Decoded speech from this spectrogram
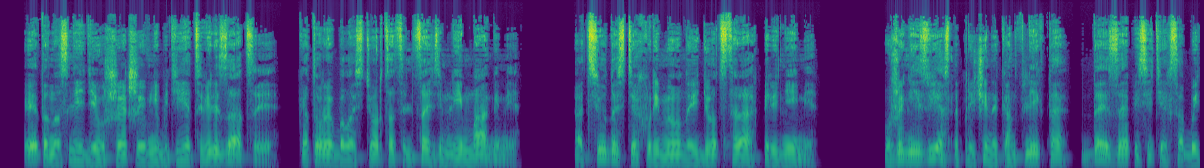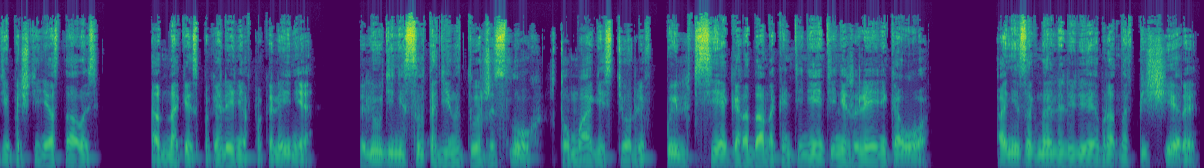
— это наследие ушедшей в небытие цивилизации, которая была стерта с лица земли магами. Отсюда с тех времен идет страх перед ними. Уже неизвестны причины конфликта, да и записи тех событий почти не осталось. Однако из поколения в поколение люди несут один и тот же слух, что маги стерли в пыль все города на континенте, не жалея никого. Они загнали людей обратно в пещеры,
